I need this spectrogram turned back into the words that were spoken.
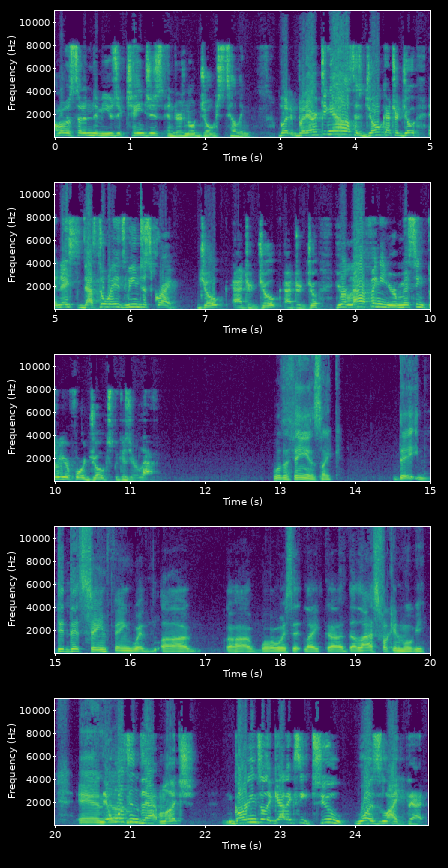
All of a sudden, the music changes and there's no jokes telling. But but everything else is joke after joke, and they, that's the way it's being described. Joke after joke after joke. You're laughing and you're missing three or four jokes because you're laughing. Well, the thing is, like, they did the same thing with uh, uh, what was it like uh, the last fucking movie, and It um, wasn't that much. Guardians of the Galaxy 2 was like that.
